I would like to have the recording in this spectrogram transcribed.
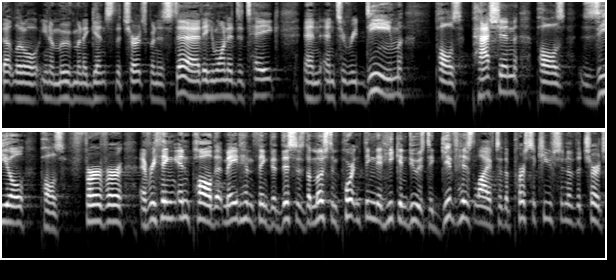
that little, you know, movement against the church. But instead, he wanted to take and, and to redeem Paul's passion, Paul's zeal, Paul's fervor, everything in Paul that made him think that this is the most important thing that he can do is to give his life to the persecution of the church.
